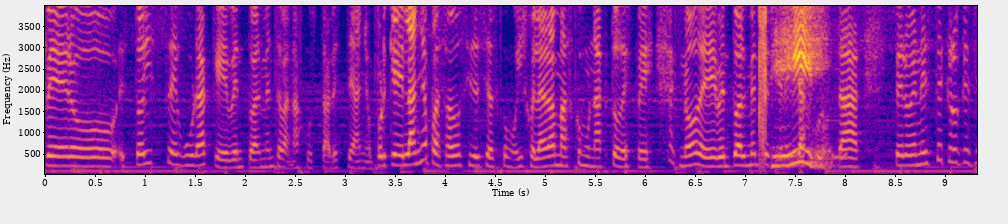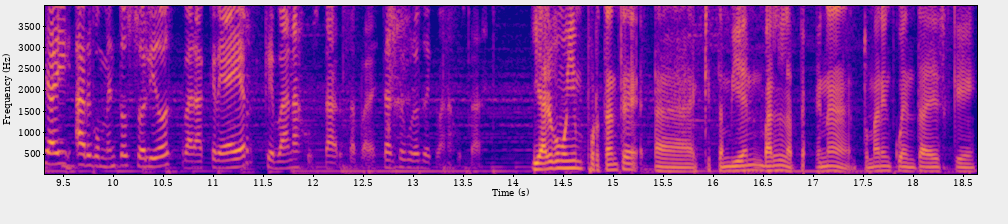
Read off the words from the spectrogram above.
pero estoy segura que eventualmente van a ajustar este año. Porque el año pasado sí decías como, híjole, era más como un acto de fe, ¿no? De eventualmente sí. ajustar. Pero en este creo que sí hay argumentos sólidos para creer que van a ajustar, o sea, para estar seguros de que van a ajustar. Y algo muy importante uh, que también vale la pena tomar en cuenta es que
